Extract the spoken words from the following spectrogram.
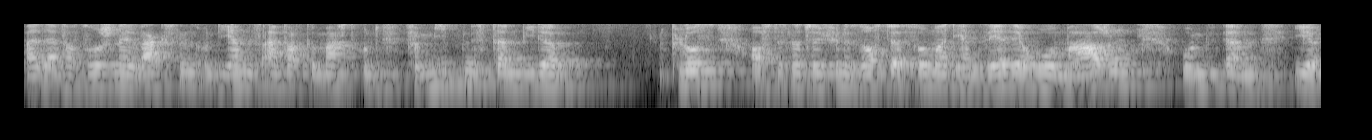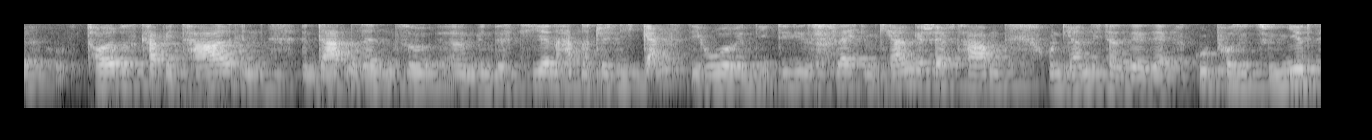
weil sie einfach so schnell wachsen und die haben es einfach gemacht und vermieten es dann wieder Plus, oft ist natürlich für eine Softwarefirma, die haben sehr, sehr hohe Margen und ähm, ihr teures Kapital in, in Datensenden zu ähm, investieren, hat natürlich nicht ganz die hohe Rendite, die sie vielleicht im Kerngeschäft haben. Und die haben sich da sehr, sehr gut positioniert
